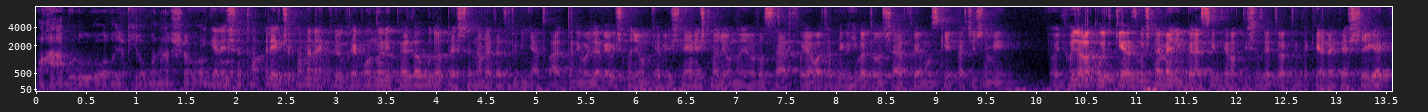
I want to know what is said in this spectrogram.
a háborúról vagy a kirobbanásával. Igen, és hát ha elég csak a menekülőkre gondolni, például Budapesten nem lehetett rövinyát váltani, vagy legalábbis nagyon kevés helyen, és nagyon-nagyon rossz árfolyama. Tehát még a hivatalos árfolyamhoz képest is, ami hogy hogy alakult ki ez, most nem menjünk bele, szintén ott is azért történtek érdekességek,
